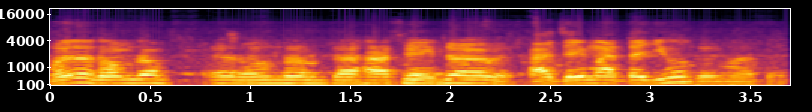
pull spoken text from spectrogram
હવે રામ રામ રામ રામ તા હાસી જ આવે. હા જય માતાજી હો. જય માતા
